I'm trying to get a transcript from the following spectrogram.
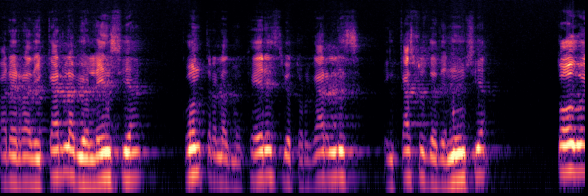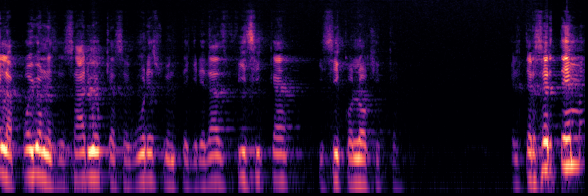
erradicar la violencia contra las mujeres y otorgarles, en casos de denuncia, todo el apoyo necesario que asegure su integridad física y psicológica. El tercer tema,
